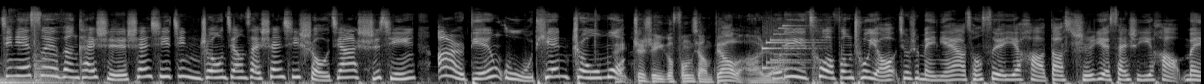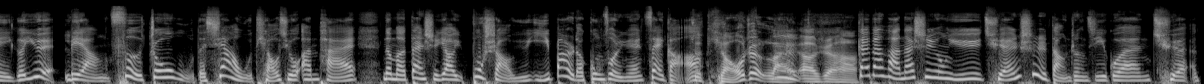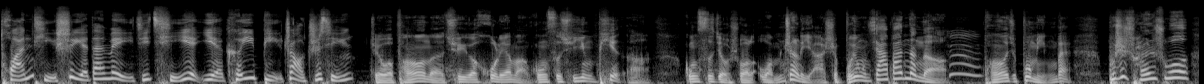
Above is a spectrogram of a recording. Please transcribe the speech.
今年四月份开始，山西晋中将在山西首家实行二点五天周末哎，，这是一个风向标了啊！鼓励错峰出游，就是每年啊，从四月一号到十月三十一号，每个月两次周五的下午调休安排。那么，但是要不少于一半的工作人员在岗就。调着来嗯啊，是哈。该办法呢适用于全市党政机关、全团体事业单位以及企业，也可以比照执行。这我朋友呢，去一个互联网公司去应聘啊，公司就说了，我们这里啊是不用加班的呢。朋友就不明白，不是传说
